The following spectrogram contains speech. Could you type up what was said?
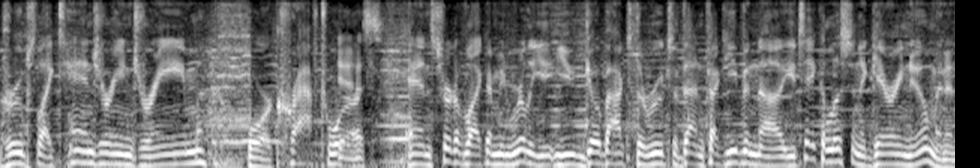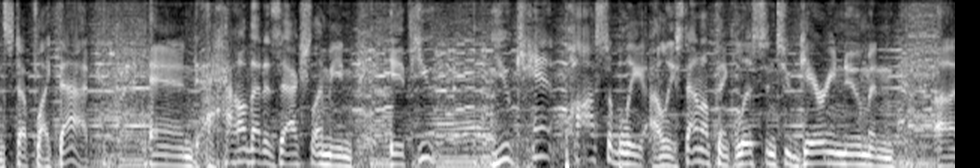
groups like Tangerine Dream or Kraftwerk, Yes. and sort of like I mean, really, you, you go back to the roots of that. In fact, even uh, you take a listen to Gary Numan and stuff like that, and how that is actually. I mean, if you you can't possibly, at least I don't think, listen to Gary Numan uh,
